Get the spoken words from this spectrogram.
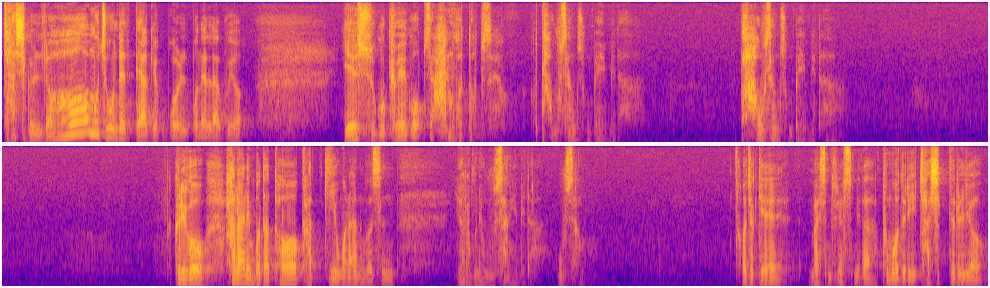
자식을 너무 좋은 데 대학교 보내려고요. 예수고 교회고 없어요. 아무것도 없어요. 다 우상 숭배입니다. 다 우상 숭배입니다. 그리고 하나님보다 더 갖기 원하는 것은 여러분의 우상입니다. 우상. 어저께 말씀드렸습니다. 부모들이 자식들을요,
